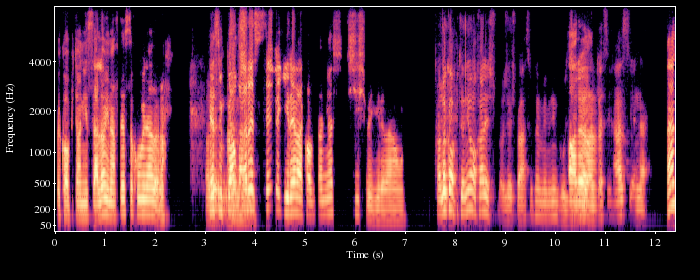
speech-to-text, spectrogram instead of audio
به کاپیتانی سلا این هفته حس خوبی ندارم. آره، حس می‌کنم. قرار سه بگیره و کاپیتانیاش شیش بگیره برامون. حالا کاپیتانی آخرش راجعش بحث بکنیم ببینیم گزینه آره، آره. کسی هست یا نه. من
